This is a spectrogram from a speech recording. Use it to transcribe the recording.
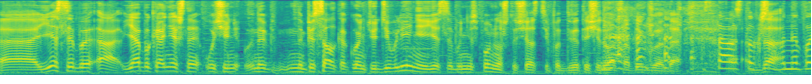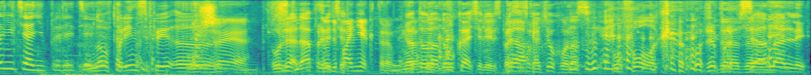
э, Если бы, а, я бы, конечно, очень нап- написал какое-нибудь удивление, если бы не вспомнил, что сейчас, типа, 2020 год, да. Осталось только, чтобы инопланетяне прилетели. Ну, в принципе... э, Уже. Уже, да, Судя прилетел? по некоторым. Ну, это надо у Катя спросить. Катюха у нас уфолог, уже профессиональный.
